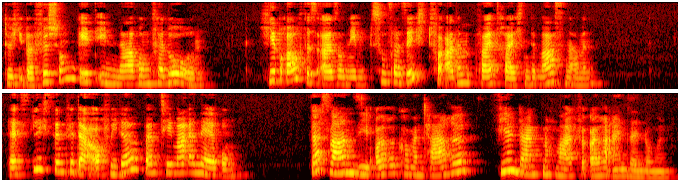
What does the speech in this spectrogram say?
Durch Überfischung geht ihnen Nahrung verloren. Hier braucht es also neben Zuversicht vor allem weitreichende Maßnahmen. Letztlich sind wir da auch wieder beim Thema Ernährung. Das waren sie, eure Kommentare. Vielen Dank nochmal für eure Einsendungen.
